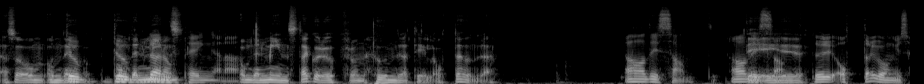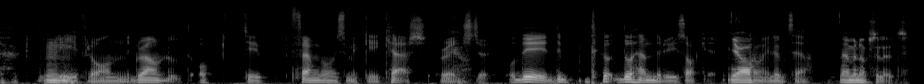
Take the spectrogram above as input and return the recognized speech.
alltså om, om, den, om, den minst, de om den minsta går upp från 100 till 800. Ja, det är sant. Ja, det, det är sant. Ju... Då är det åtta gånger så högt mm. ifrån ground loot och typ fem gånger så mycket i cash register. Ja. Och det, det, då händer det ju saker. Ja. Kan man ju lugnt säga. Nej, men absolut.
